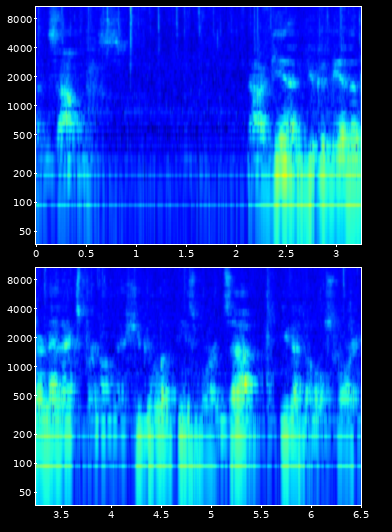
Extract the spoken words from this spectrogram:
and Salamis. Now again, you can be an internet expert on this. You can look these words up, you got the whole story.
